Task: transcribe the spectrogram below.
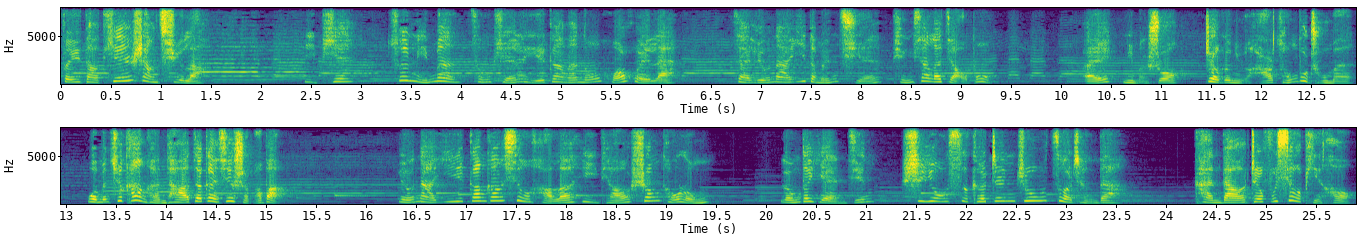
飞到天上去了。一天，村民们从田里干完农活回来，在刘娜依的门前停下了脚步。哎，你们说这个女孩从不出门，我们去看看她在干些什么吧。刘娜依刚刚绣好了一条双头龙，龙的眼睛是用四颗珍珠做成的。看到这幅绣品后，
